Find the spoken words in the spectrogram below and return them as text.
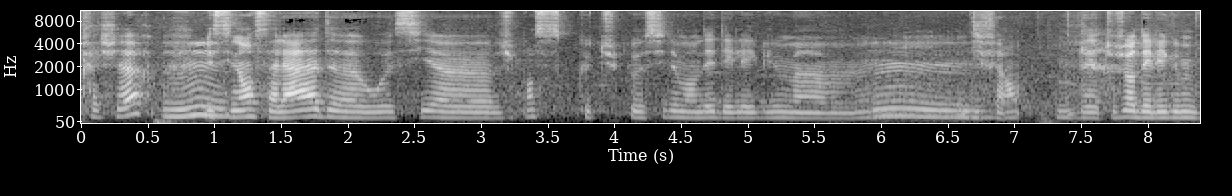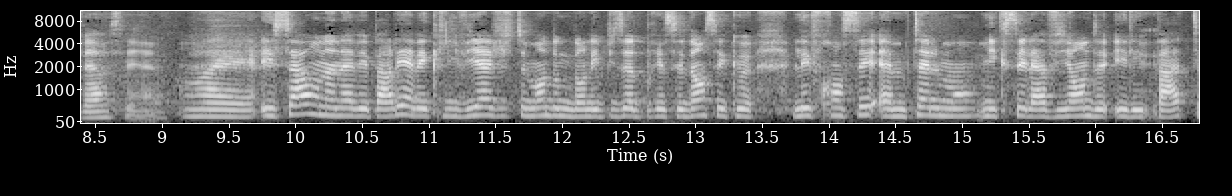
fraîcheur. Mm. Mais sinon, salade euh, ou aussi, euh, je pense que tu peux aussi demander des légumes euh, Mm. différents. Il y a toujours des légumes verts, c'est. Ouais, et ça, on en avait parlé avec Livia justement, donc dans l'épisode précédent, c'est que les Français aiment tellement mixer la viande et les pâtes,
